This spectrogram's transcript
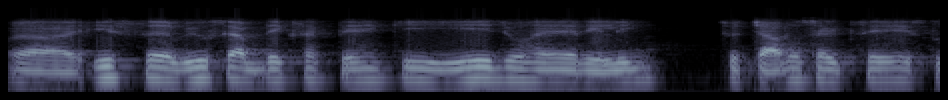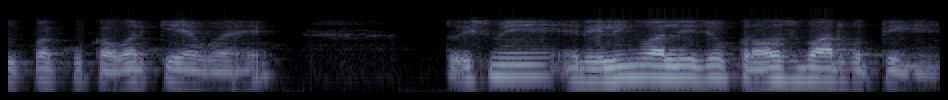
इस व्यू से आप देख सकते हैं कि ये जो है रेलिंग जो चारों साइड से स्तूपा को कवर किया हुआ है तो इसमें रेलिंग वाले जो क्रॉस बार होते हैं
